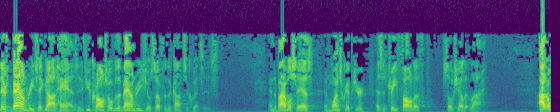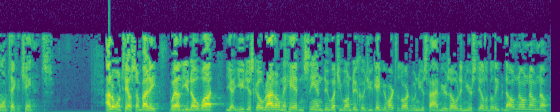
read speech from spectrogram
there's boundaries that God has, and if you cross over the boundaries, you'll suffer the consequences. And the Bible says, in one scripture, as a tree falleth, so shall it lie. I don't want to take a chance. I don't want to tell somebody, well, you know what? Yeah, you just go right on ahead and sin, do what you want to do because you gave your heart to the Lord when you was five years old and you're still a believer. No, no, no, no.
